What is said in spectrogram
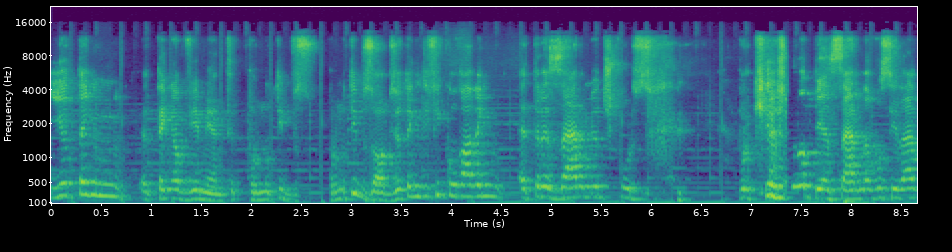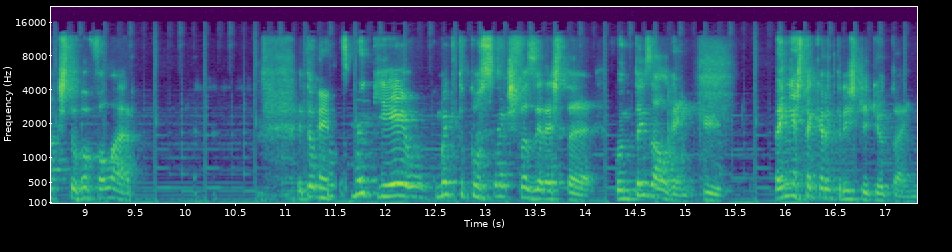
e eu tenho, eu tenho obviamente, por motivos, por motivos óbvios, eu tenho dificuldade em atrasar o meu discurso, porque eu estou a pensar na velocidade que estou a falar. Então, como é que é, como é que tu consegues fazer esta, quando tens alguém que tem esta característica que eu tenho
